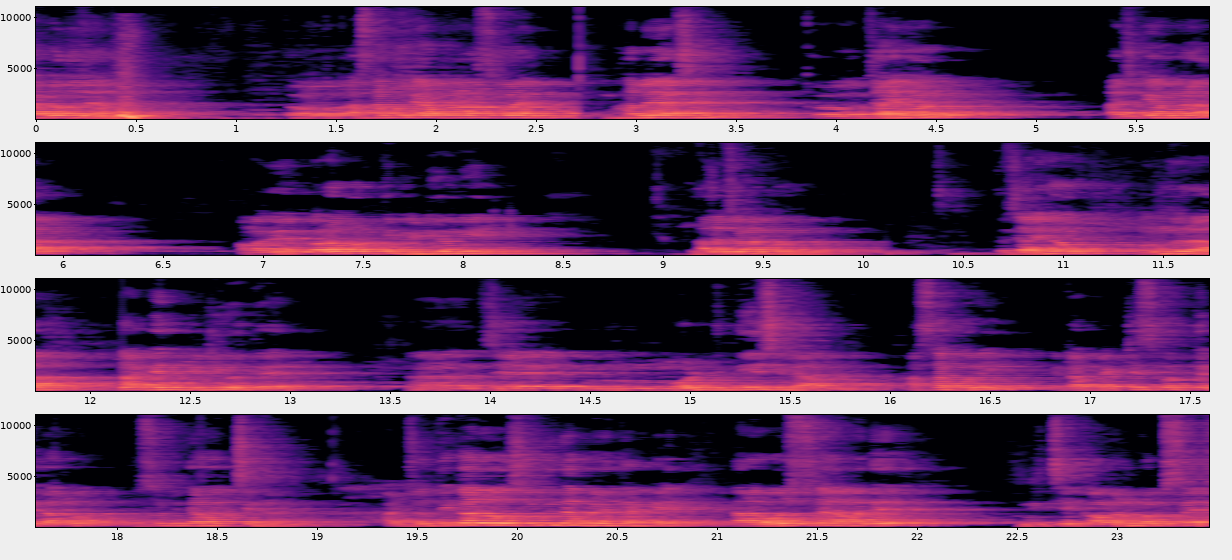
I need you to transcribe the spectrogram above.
স্বাগত জানাই। তো আশা করি আপনারা সবাই ভালোই আছেন। তো যাই হোক, আজকে আমরা আমাদের পরবর্তী ভিডিও নিয়ে আলোচনা করব। তো যাই হোক, বন্ধুরা, আগের ভিডিওতে যে বোল্ট দিয়েছিলাম, আশা করি এটা প্র্যাকটিস করতে কারও অসুবিধা হচ্ছে না। আর যদি কারও অসুবিধা হয়ে থাকে, তারা অবশ্যই আমাদের নিচে কমেন্ট বক্সে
